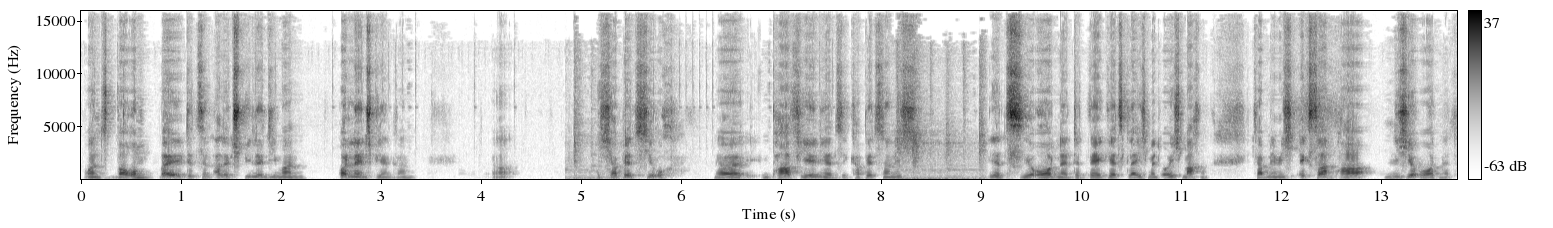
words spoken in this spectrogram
Und warum? Weil das sind alle Spiele, die man online spielen kann. Ja. Ich habe jetzt hier auch, ja, ein paar fehlen jetzt. Ich habe jetzt noch nicht jetzt geordnet. Das werde ich jetzt gleich mit euch machen. Ich habe nämlich extra ein paar nicht geordnet.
